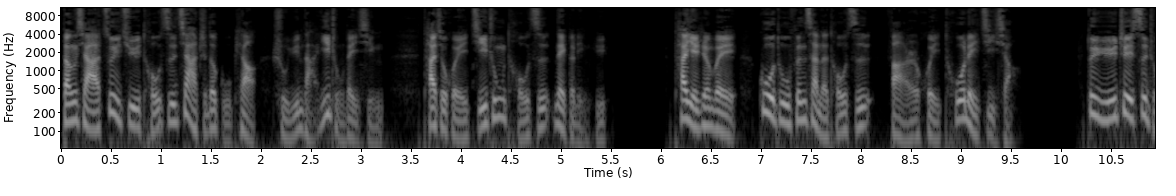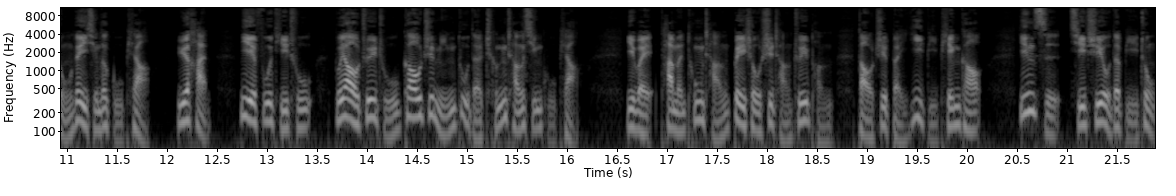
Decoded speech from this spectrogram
当下最具投资价值的股票属于哪一种类型，他就会集中投资那个领域。他也认为，过度分散的投资反而会拖累绩效。对于这四种类型的股票，约翰涅夫提出，不要追逐高知名度的成长型股票，因为他们通常备受市场追捧，导致本益比偏高，因此其持有的比重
